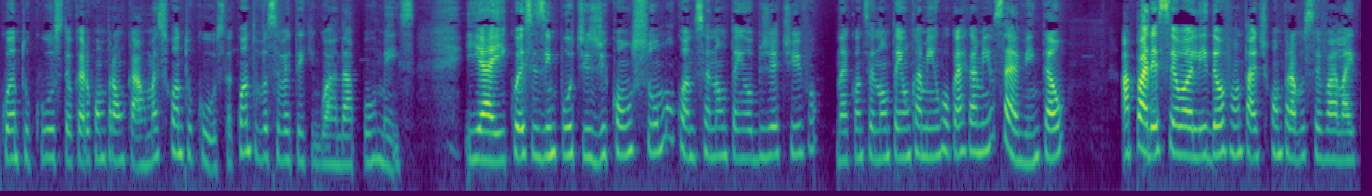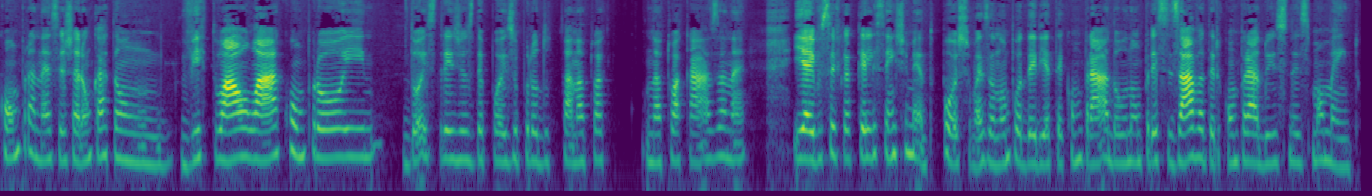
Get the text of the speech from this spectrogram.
quanto custa, eu quero comprar um carro, mas quanto custa? Quanto você vai ter que guardar por mês? E aí, com esses inputs de consumo, quando você não tem objetivo, né? Quando você não tem um caminho, qualquer caminho serve. Então, apareceu ali, deu vontade de comprar, você vai lá e compra, né? Você gera um cartão virtual lá, comprou e dois, três dias depois o produto está na tua, na tua casa, né? E aí você fica com aquele sentimento, poxa, mas eu não poderia ter comprado ou não precisava ter comprado isso nesse momento.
